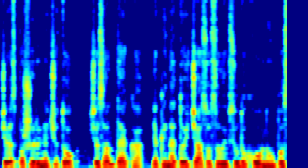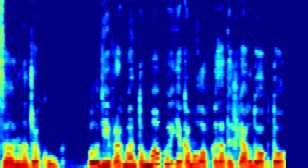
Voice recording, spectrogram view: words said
Через поширення чуток, що Сантека, який на той час оселився у духовному поселенні на Джаку, володіє фрагментом мапи, яка могла вказати шлях до Акто,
